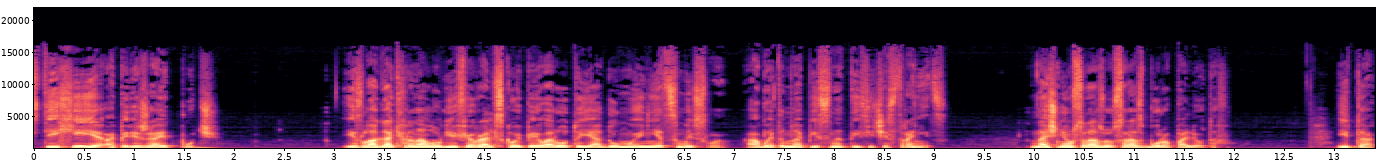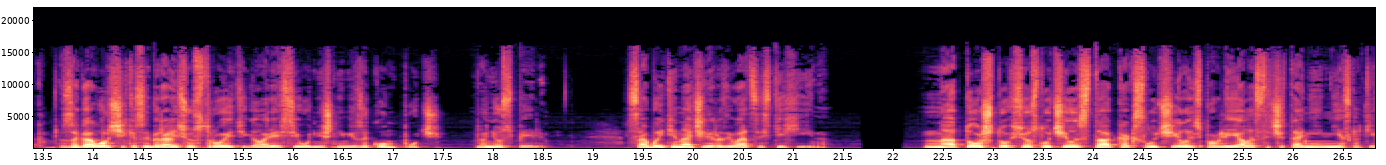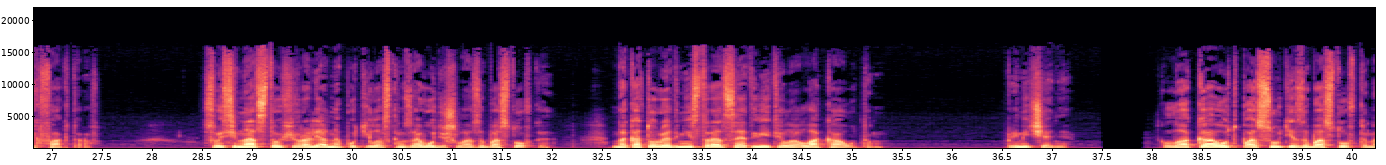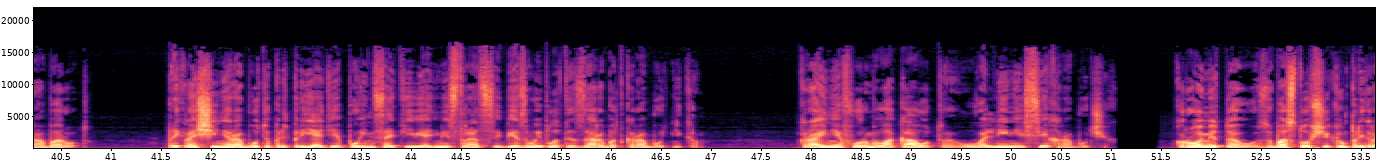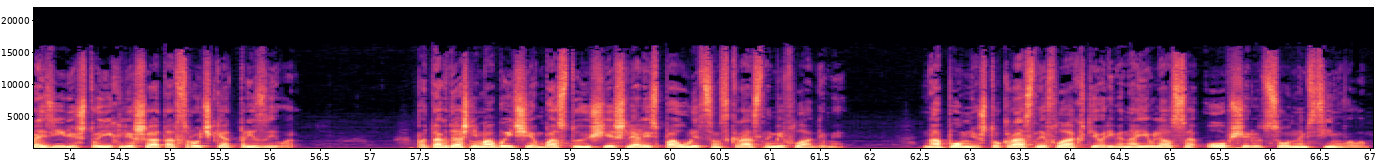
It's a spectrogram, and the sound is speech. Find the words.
Стихия опережает путь. Излагать хронологию февральского переворота, я думаю, нет смысла. Об этом написано тысячи страниц. Начнем сразу с разбора полетов. Итак, заговорщики собирались устроить, говоря сегодняшним языком, путь, но не успели. События начали развиваться стихийно. На то, что все случилось так, как случилось, повлияло сочетание нескольких факторов. С 18 февраля на Путиловском заводе шла забастовка, на которую администрация ответила локаутом. Примечание. Локаут, по сути, забастовка наоборот. Прекращение работы предприятия по инициативе администрации без выплаты заработка работникам. Крайняя форма локаута – увольнение всех рабочих. Кроме того, забастовщикам пригрозили, что их лишат отсрочки от призыва. По тогдашним обычаям бастующие шлялись по улицам с красными флагами. Напомню, что красный флаг в те времена являлся общереволюционным символом.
